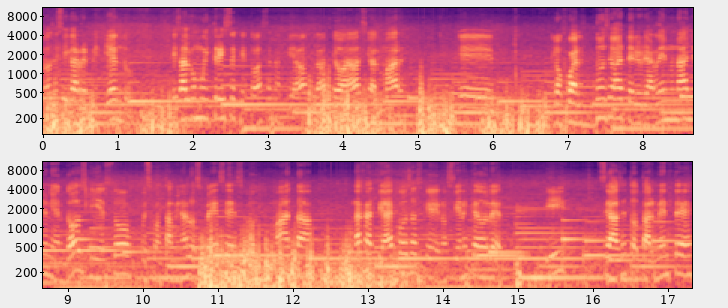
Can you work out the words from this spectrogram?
no se siga repitiendo. Es algo muy triste que toda esta cantidad de basura se vaya hacia el mar, eh, lo cual no se va a deteriorar en un año ni en dos y esto pues contamina los peces, los mata, una cantidad de cosas que nos tienen que doler y se hace totalmente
